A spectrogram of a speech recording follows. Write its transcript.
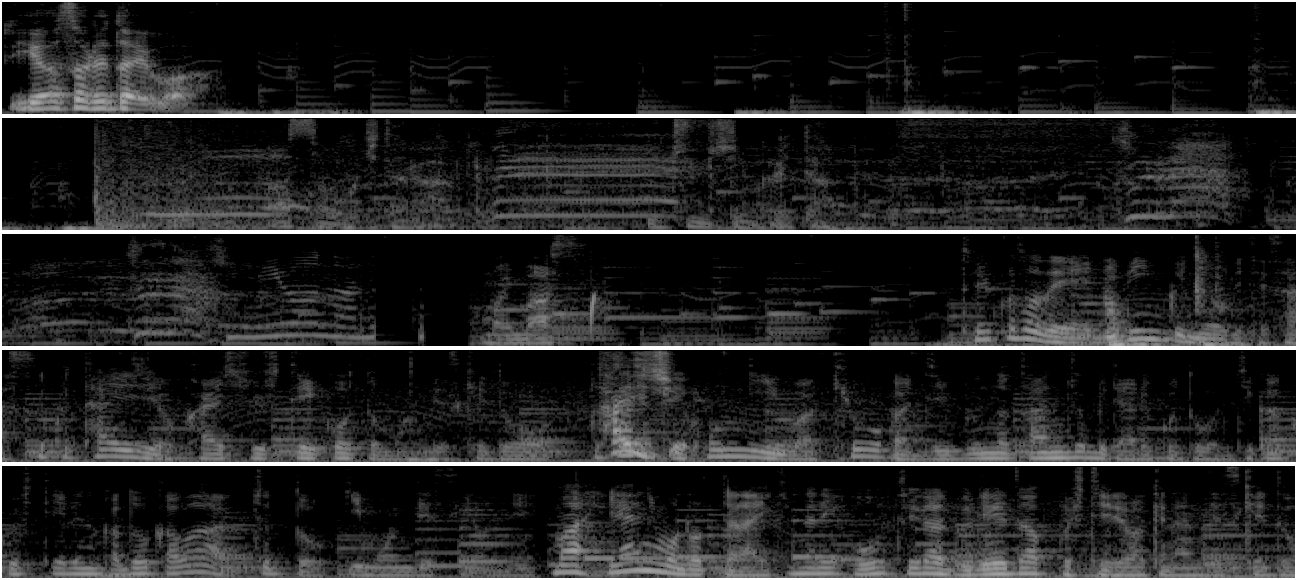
と癒されたいわ。宙人がいた君は何？思います。ということで、リビングに降りて早速胎児を回収していこうと思うんですけど、胎児本人は今日が自分の誕生日であることを自覚しているのかどうかはちょっと疑問ですよね。まあ部屋に戻ったらいきなりお家がグレードアップしているわけなんですけど、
